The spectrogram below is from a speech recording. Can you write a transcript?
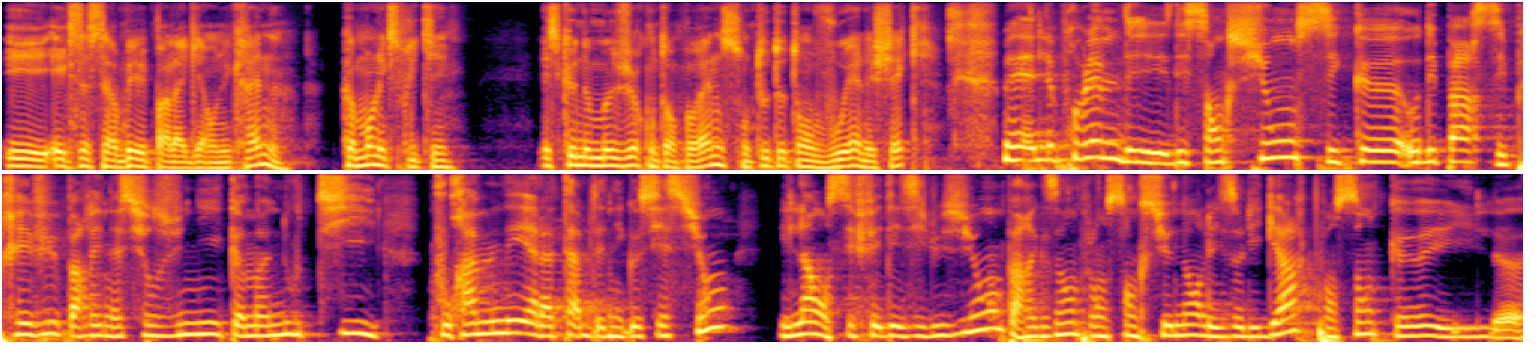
et exacerbées par la guerre en Ukraine. Comment l'expliquer? Est-ce que nos mesures contemporaines sont tout autant vouées à l'échec? Mais le problème des, des sanctions, c'est que au départ, c'est prévu par les Nations Unies comme un outil pour amener à la table des négociations. Et là, on s'est fait des illusions, par exemple en sanctionnant les oligarques, pensant qu'ils euh,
